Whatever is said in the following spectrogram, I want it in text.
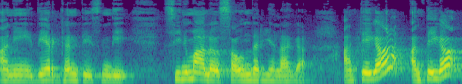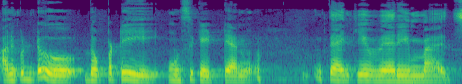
అని దీర్ఘం తీసింది సినిమాలో సౌందర్యలాగా. అంతేగా అంతేగా అనుకుంటూ దుప్పటి ముసుకెట్టాను. Thank you very much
